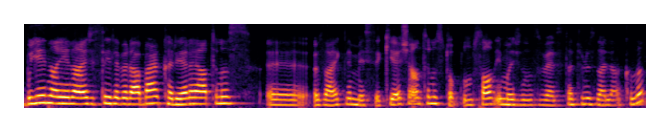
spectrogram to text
Bu yeni ay enerjisiyle beraber kariyer hayatınız, e, özellikle mesleki yaşantınız, toplumsal imajınız ve statünüzle alakalı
